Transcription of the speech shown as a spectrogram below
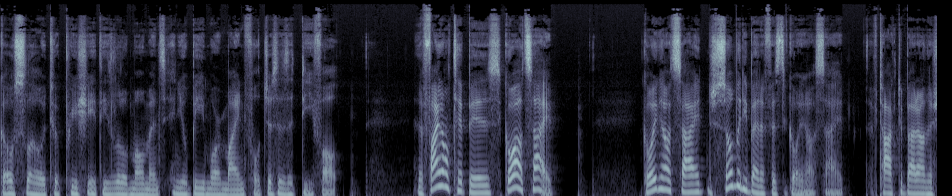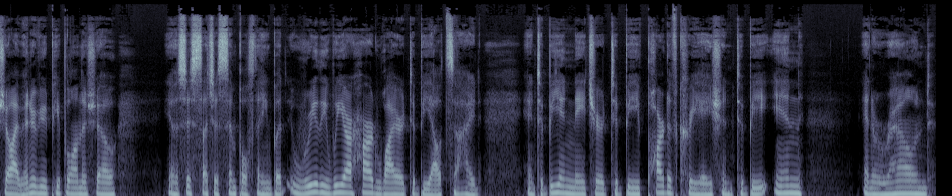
go slow to appreciate these little moments, and you'll be more mindful just as a default. And the final tip is go outside. Going outside, there's so many benefits to going outside. I've talked about it on the show, I've interviewed people on the show. You know, it's just such a simple thing, but really, we are hardwired to be outside and to be in nature, to be part of creation, to be in and around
